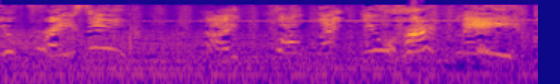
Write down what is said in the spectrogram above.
You crazy? I won't let you hurt me!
